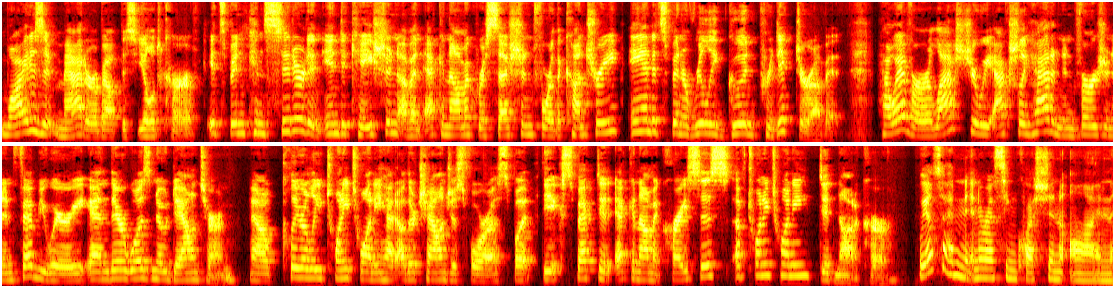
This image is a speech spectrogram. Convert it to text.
why does it matter about this yield curve? It's been considered an indication of an economic recession for the country, and it's been a really good predictor of it. However, last year we actually had an inversion in February, and there was no downturn. Now, clearly 2020 had other challenges for us, but the expected economic crisis of 2020 did not occur. We also had an interesting question on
